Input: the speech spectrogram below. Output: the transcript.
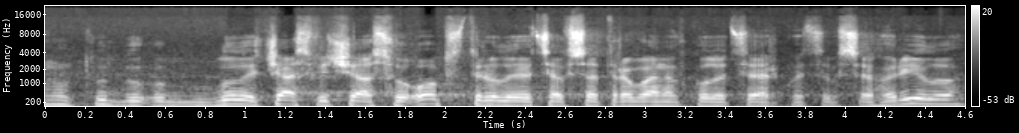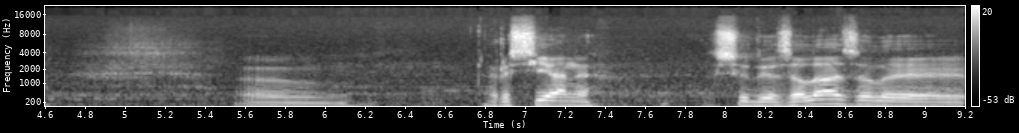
ну, тут були час від часу обстріли, ця вся трава навколо церкви, це все горіло. Е, Росіяни сюди залазили,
